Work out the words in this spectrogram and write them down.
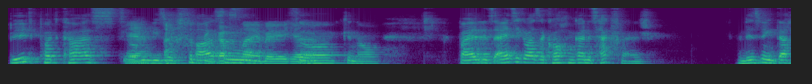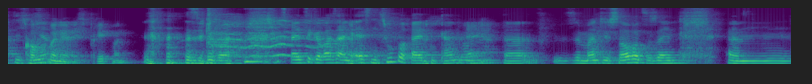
Bild-Podcast Ja. irgendwie so Ach, Phrasen. ja. So, genau. Weil das Einzige, was er kochen kann, ist Hackfleisch. Und deswegen dachte ich Kocht mir, man ja nicht, brät man. Also, das Einzige, was ein Essen zubereiten kann, um Ja, äh, semantisch sauber zu sein, ähm,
